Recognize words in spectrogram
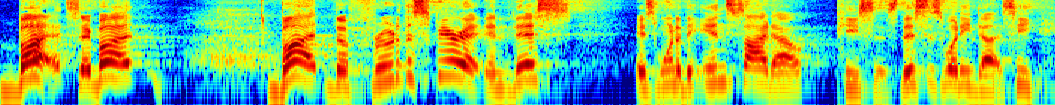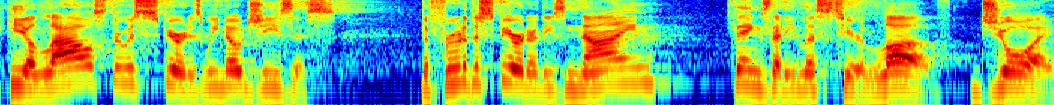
But, say, but, but the fruit of the Spirit, and this is one of the inside out pieces. This is what he does. He, he allows through his Spirit, as we know Jesus, the fruit of the Spirit are these nine things that he lists here love, joy,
